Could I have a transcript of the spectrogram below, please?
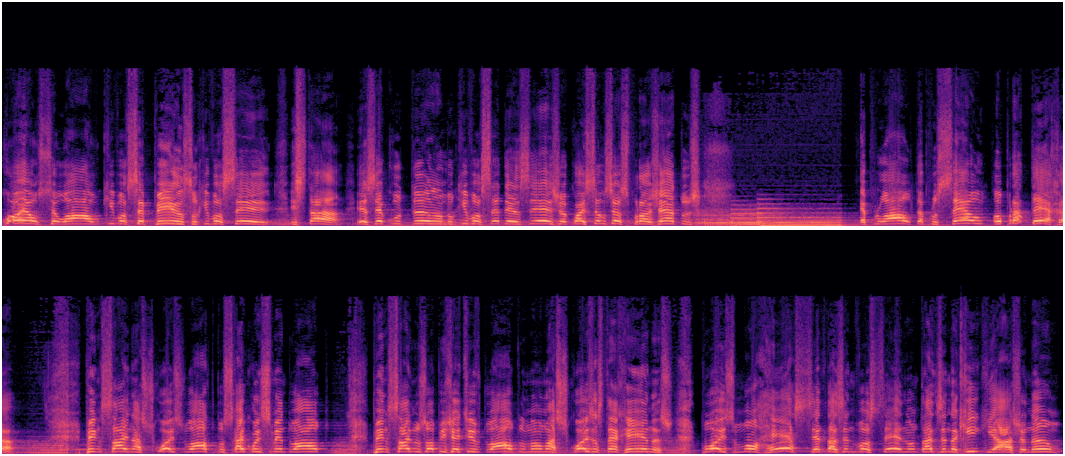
Qual é o seu alvo? O que você pensa? O que você está executando? O que você deseja? Quais são os seus projetos? É para o alto, é para o céu ou para a terra? Pensai nas coisas do alto, buscai conhecimento do alto. Pensai nos objetivos do alto, não nas coisas terrenas. Pois morresse, ele está dizendo você, não está dizendo aqui que acha, não.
